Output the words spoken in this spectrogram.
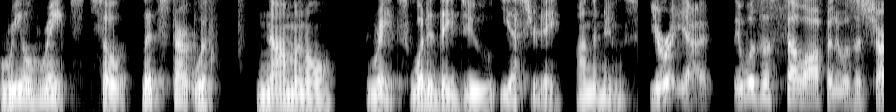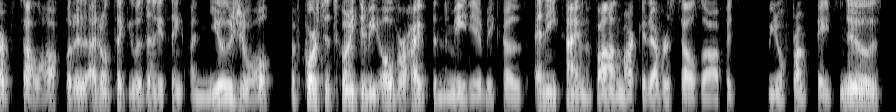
real rates. So let's start with nominal rates. What did they do yesterday on the news? You're right. Yeah it was a sell off and it was a sharp sell off, but it, I don't think it was anything unusual. Of course, it's going to be overhyped in the media because anytime the bond market ever sells off, it's you know front page news,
